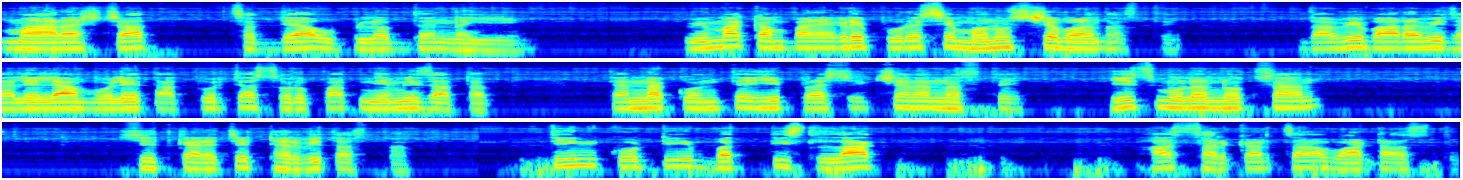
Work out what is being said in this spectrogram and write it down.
महाराष्ट्रात सध्या उपलब्ध नाही आहे विमा कंपन्याकडे पुरेसे मनुष्यबळ नसते. दहावी बारावी झालेल्या मुले तात्पुरत्या स्वरूपात नेमली जातात. त्यांना कोणतेही प्रशिक्षण नसते. हीच मुलं नुकसान शेतकऱ्याचे ठरवित असतात. तीन कोटी बत्तीस लाख हा सरकारचा वाटा असतो.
